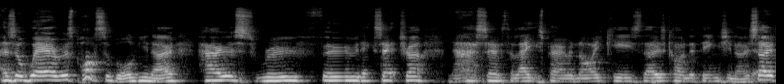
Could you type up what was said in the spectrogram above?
as aware as possible. You know, house, roof, food, etc. Nah, so it's the latest pair of Nikes, those kind of things. You know, so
